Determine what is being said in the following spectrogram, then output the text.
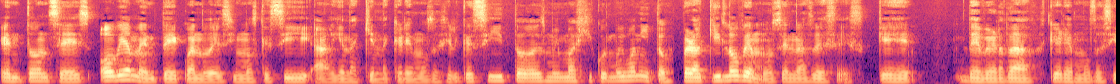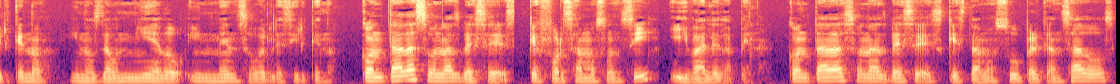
Entonces, obviamente, cuando decimos que sí a alguien a quien le queremos decir que sí, todo es muy mágico y muy bonito. Pero aquí lo vemos en las veces que de verdad queremos decir que no y nos da un miedo inmenso el decir que no. Contadas son las veces que forzamos un sí y vale la pena. Contadas son las veces que estamos súper cansados,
